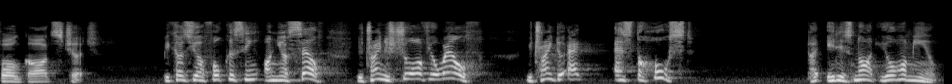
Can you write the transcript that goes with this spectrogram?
for God's church because you're focusing on yourself. You're trying to show off your wealth. You're trying to act as the host. But it is not your meal.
